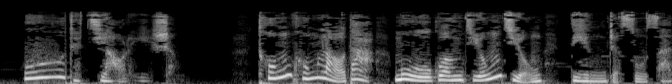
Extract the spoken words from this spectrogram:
“呜”的叫了一声，瞳孔老大，目光炯炯盯着苏三。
